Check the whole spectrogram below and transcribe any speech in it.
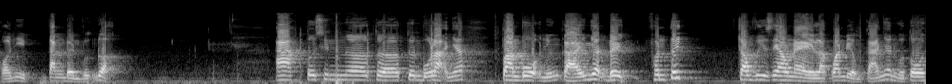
có nhịp tăng bền vững được. À tôi xin uh, tuyên bố lại nhé. Toàn bộ những cái nhận định, phân tích trong video này là quan điểm cá nhân của tôi.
